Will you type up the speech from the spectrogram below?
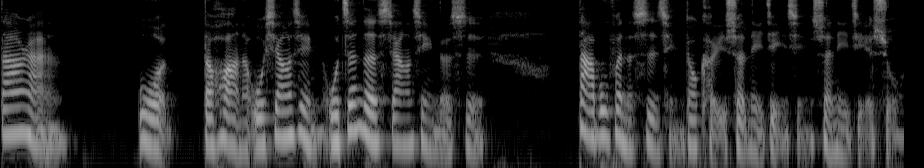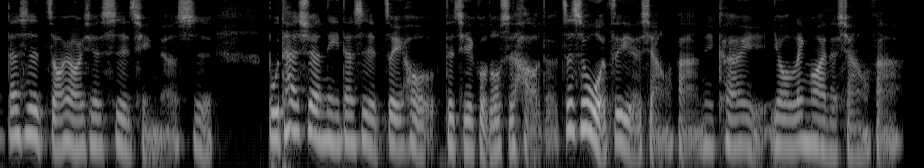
当然，我的话呢，我相信，我真的相信的是。大部分的事情都可以顺利进行、顺利结束，但是总有一些事情呢是不太顺利，但是最后的结果都是好的。这是我自己的想法，你可以有另外的想法，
